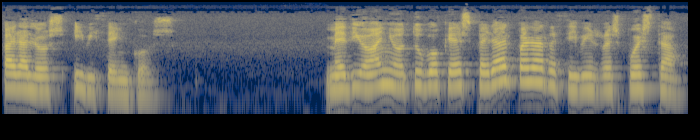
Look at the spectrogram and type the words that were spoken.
para los ibicencos. Medio año tuvo que esperar para recibir respuesta.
